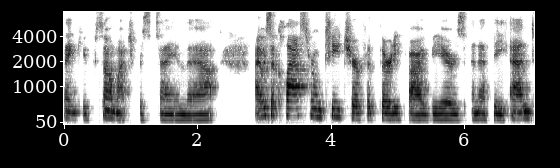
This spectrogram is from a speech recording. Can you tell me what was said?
Thank you so much for saying that. I was a classroom teacher for 35 years, and at the end,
